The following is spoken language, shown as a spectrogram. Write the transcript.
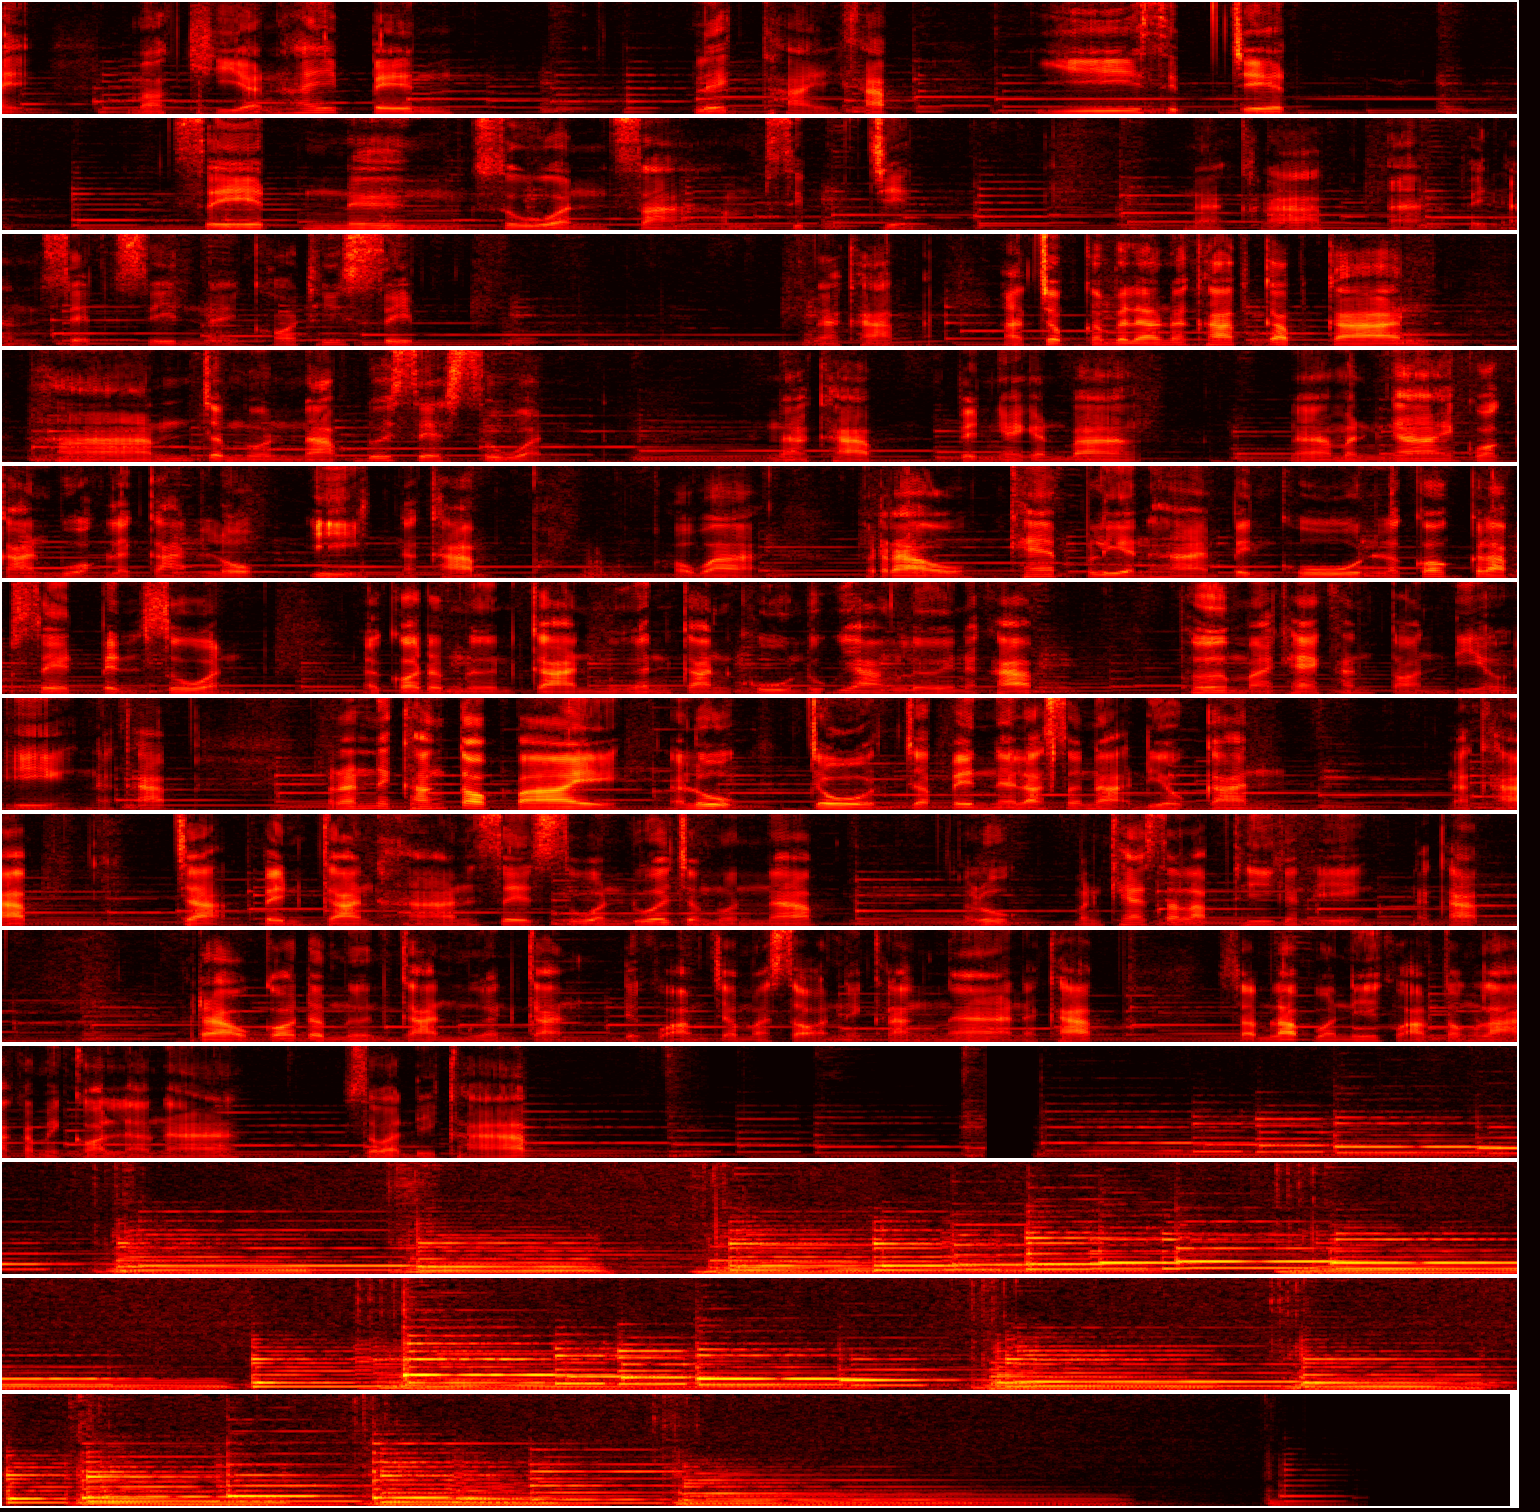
มาเขียนให้เป็นเลขไทยครับ 27 เศษ 1 ส่วน 37 นะครับอ่าเป็นอันเสร็จสิ้นในข้อที่ 10 นะครับอะจบกันไปแล้วนะครับกับการหารจำนวนนับด้วยเศษส่วนนะครับ เป็นไงกันบ้างนะมันง่ายกว่าการบวกและการลบอีกนะครับ เพราะว่า เราแค่เปลี่ยนหารเป็นคูณ แล้วก็กลับเศษเป็นส่วน แล้วก็ดำเนินการเหมือนการคูณทุกอย่างเลยนะครับ เพิ่มมาแค่ขั้นตอนเดียวเองนะครับเพราะนั้นในครั้งต่อไปนะลูกโจทย์จะเป็นในลักษณะเดียวกันนะครับ จะเป็นการหารเศษส่วนด้วยจำนวนนับนะลูกมันแค่สลับที่กันเองนะครับ เราก็ดำเนินการเหมือนกัน เดี๋ยวความจะมาสอนในครั้งหน้านะครับสำหรับวันนี้ความต้องลากันไปก่อนแล้วนะ สวัสดีครับ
